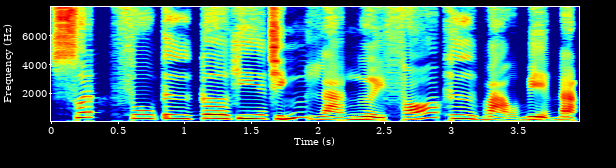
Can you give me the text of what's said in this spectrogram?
Xuất phu tư cơ kia chính là người phó thư bảo bịa đặt.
